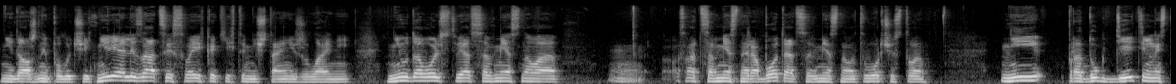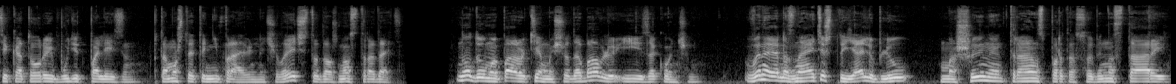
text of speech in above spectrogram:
не должны получить ни реализации своих каких-то мечтаний, желаний, ни удовольствия от совместного от совместной работы, от совместного творчества, ни продукт деятельности, который будет полезен, потому что это неправильно, человечество должно страдать. Но, думаю, пару тем еще добавлю и закончим. Вы, наверное, знаете, что я люблю машины, транспорт, особенно старый.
